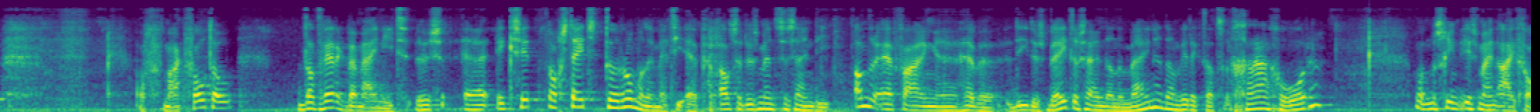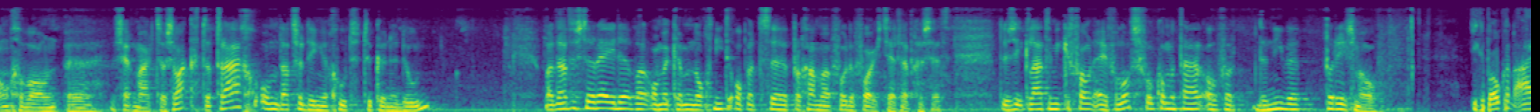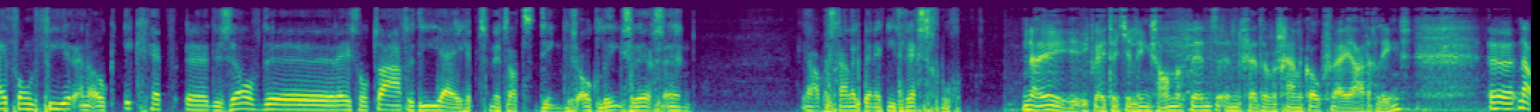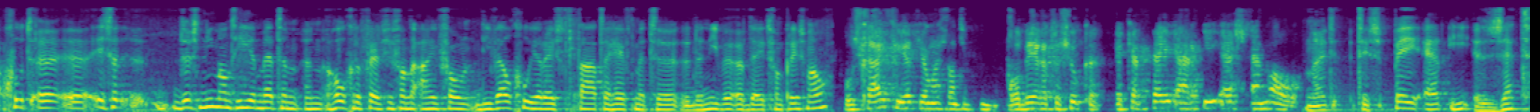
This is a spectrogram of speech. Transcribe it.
Of maak foto. Dat werkt bij mij niet. Dus eh, ik zit nog steeds te rommelen met die app. Als er dus mensen zijn die andere ervaringen hebben die dus beter zijn dan de mijne, dan wil ik dat graag horen. Want misschien is mijn iPhone gewoon eh, zeg maar te zwak, te traag om dat soort dingen goed te kunnen doen. Maar dat is de reden waarom ik hem nog niet op het eh, programma voor de voice chat heb gezet. Dus ik laat de microfoon even los voor commentaar over de nieuwe Prismo. Ik heb ook een iPhone 4 en ook ik heb eh, dezelfde resultaten die jij hebt met dat ding. Dus ook links, rechts en ja, waarschijnlijk ben ik niet rechts genoeg. Nee, ik weet dat je linkshandig bent en verder waarschijnlijk ook vrij aardig links. Eh, nou goed, eh, eh, is er dus niemand hier met een, een hogere versie van de iPhone die wel goede resultaten heeft met eh, de nieuwe update van Prismo? Hoe schrijf je het jongens? Want ik probeer het te zoeken. Ik heb P-R-I-S-M-O. Nee, het, het is P-R-I-Z-M-O.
